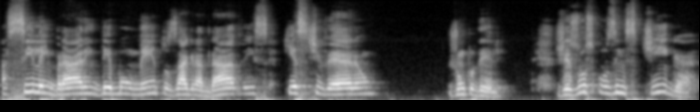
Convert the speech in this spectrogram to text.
a se lembrarem de momentos agradáveis que estiveram junto dele. Jesus os instiga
